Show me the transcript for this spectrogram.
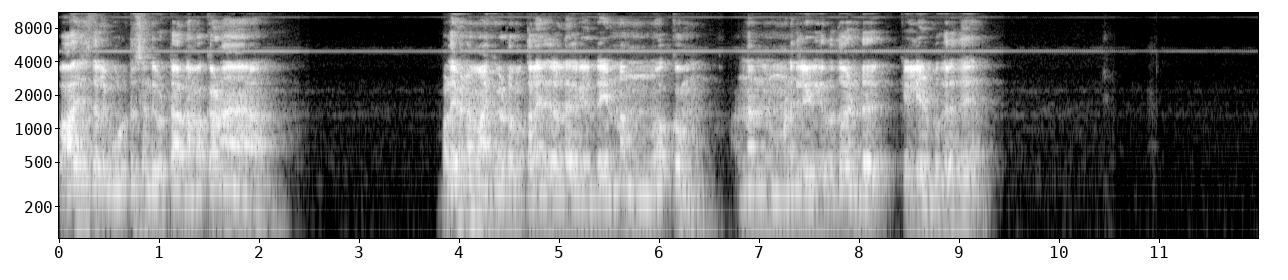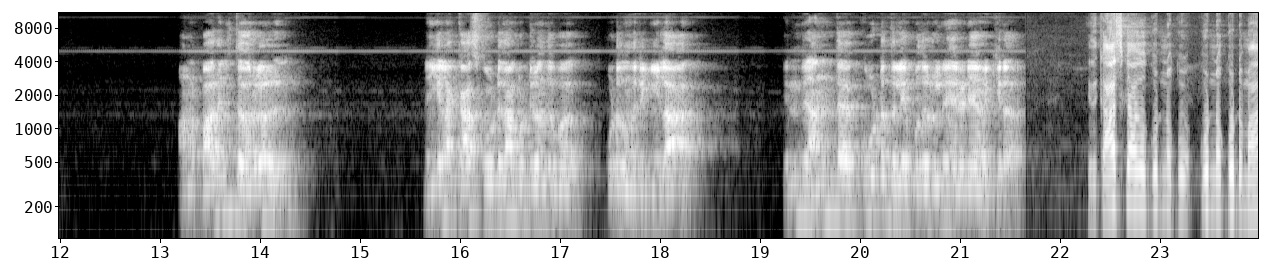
பாஜக தலைவர் ஒன்று சேர்ந்து விட்டால் நமக்கான பலவீனமாகிவிடும் தலைமை தலைவர் என்ற எண்ணம் நோக்கம் அண்ணன் மனதில் எழுகிறதோ என்று கேள்வி எழுப்புகிறது ஆனால் பாரஞ்சித் அவர்கள் நீங்களாம் காசு கூட்டி தான் கூட்டிட்டு வந்து கூட்டத்துக்கு வந்திருக்கீங்களா? என்று அந்த கூட்டத்திலே பொதுவில் நேரடியாக வைக்கிறார். இது காசுக்காக கூட்டின கூட்டின கூட்டமா?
